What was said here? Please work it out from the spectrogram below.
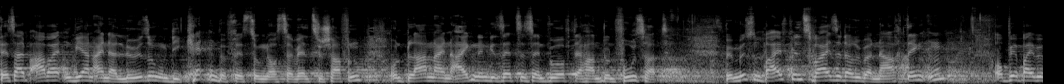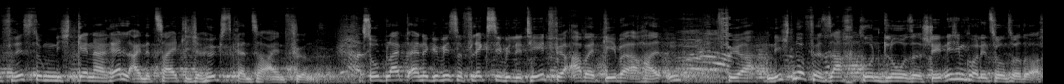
Deshalb arbeiten wir an einer Lösung, um die Kettenbefristungen aus der Welt zu schaffen und planen einen eigenen Gesetzesentwurf, der Hand und Fuß hat. Wir müssen beispielsweise darüber nachdenken, ob wir bei Befristungen nicht generell eine zeitliche Höchstgrenze einführen. So bleibt eine gewisse Flexibilität für Arbeitgeber erhalten, für, nicht nur für sachgrundlose Hause. Es steht nicht im Koalitionsvertrag.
